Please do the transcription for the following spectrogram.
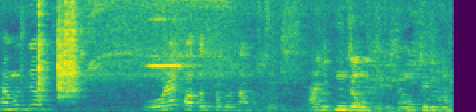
চামচ দাও। ওরা কত ছোট চামচ। আগে কোন চামচ দিবি, চামচ থেকে কোন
